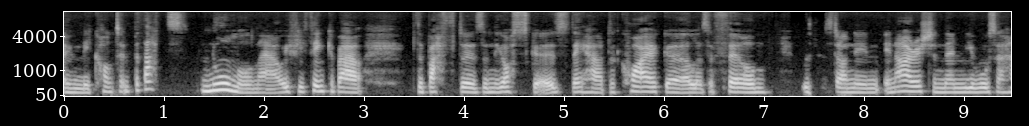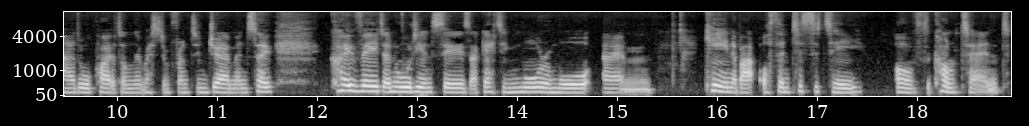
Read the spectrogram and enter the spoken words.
only content. But that's normal now. If you think about the BAFTAs and the Oscars, they had The Quiet Girl as a film, which was done in, in Irish, and then you also had All Quiet on the Western Front in German. So COVID and audiences are getting more and more um, keen about authenticity of the content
